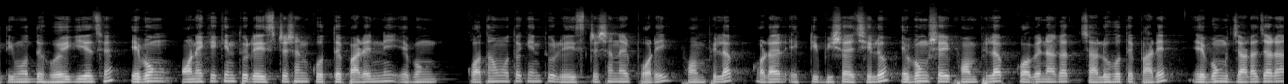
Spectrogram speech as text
ইতিমধ্যে হয়ে গিয়েছে এবং অনেকে কিন্তু রেজিস্ট্রেশন করতে পারেননি এবং কথা মতো কিন্তু রেজিস্ট্রেশনের পরেই ফর্ম ফিল করার একটি বিষয় ছিল এবং সেই ফর্ম ফিল কবে নাগাদ চালু হতে পারে এবং যারা যারা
